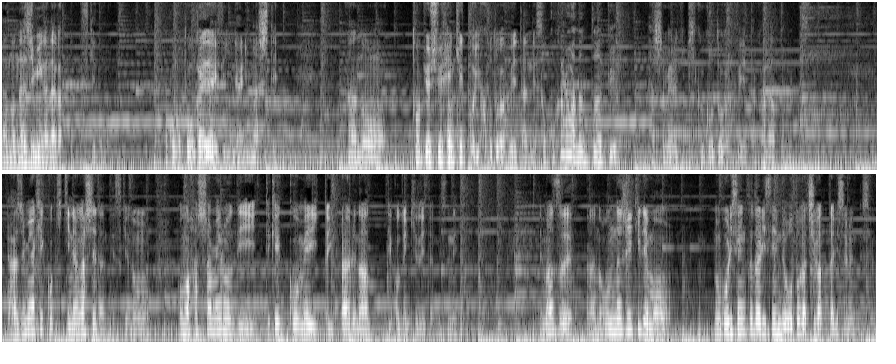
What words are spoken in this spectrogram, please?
あの馴染みがなかったんですけどもこの東海大生になりましてあの東京周辺結構行くことが増えたんでそこからはなんとなく発車メロディー聞くことが増えたかなと思います。初めは結構聞き流してたんですけどもこの発車メロディーって結構メリットいっぱいあるなっていうことに気づいたんですね。でまずあの同じ駅でも上り線下り線で音が違ったりするんですよ。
